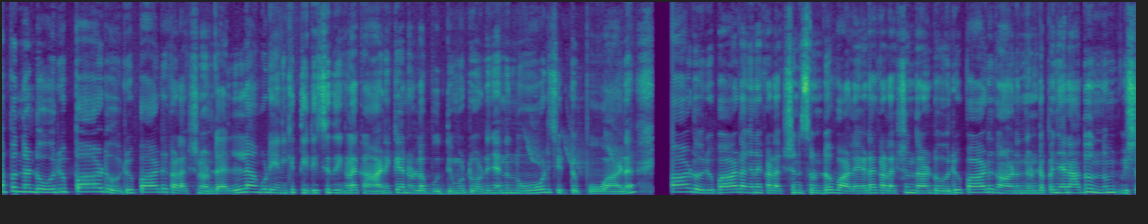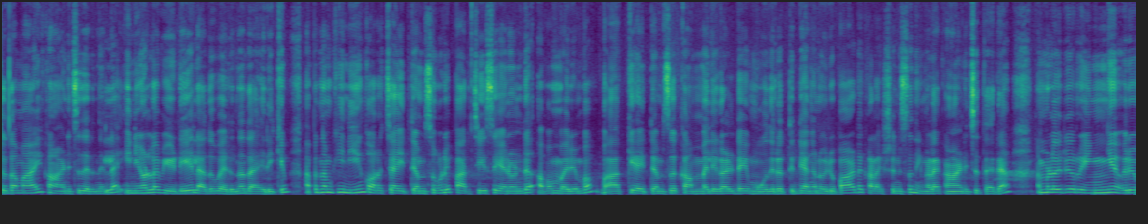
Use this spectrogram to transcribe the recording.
അപ്പം എന്തുണ്ട് ഒരുപാട് ഒരുപാട് കളക്ഷൻ ഉണ്ട്. എല്ലാം കൂടി എനിക്ക് തിരിച്ച് നിങ്ങളെ കാണിക്കാനുള്ള ബുദ്ധിമുട്ട് കൊണ്ട് ഞാൻ നോടിച്ചിട്ട് പോവാണ്. ഒരുപാട് ഒരുപാട് അങ്ങനെ കളക്ഷൻസ് ഉണ്ട്. വളയുടെ കളക്ഷൻ താണ്ട് ഒരുപാട് കാണുന്നുണ്ട്. അപ്പം ഞാൻ അതൊന്നും വിശദമായി കാണിച്ചു തരുന്നില്ല. ഇനിയുള്ള വീഡിയോയിൽ അത് വരുന്നതായിരിക്കും. അപ്പം നമുക്ക് ഇനിയും കുറച്ച് ഐറ്റംസും കൂടി പർച്ചേസ് ചെയ്യാനുണ്ട്. അപ്പം വരുമ്പം ബാക്കി ഐറ്റംസ് കമ്മലുകളുടെ മോതിരത്തിന്റെ അങ്ങനെ ഒരുപാട് കളക്ഷൻസ് നിങ്ങളെ കാണിച്ചു തരാം. നമ്മളൊരു റിങ് ഒരു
